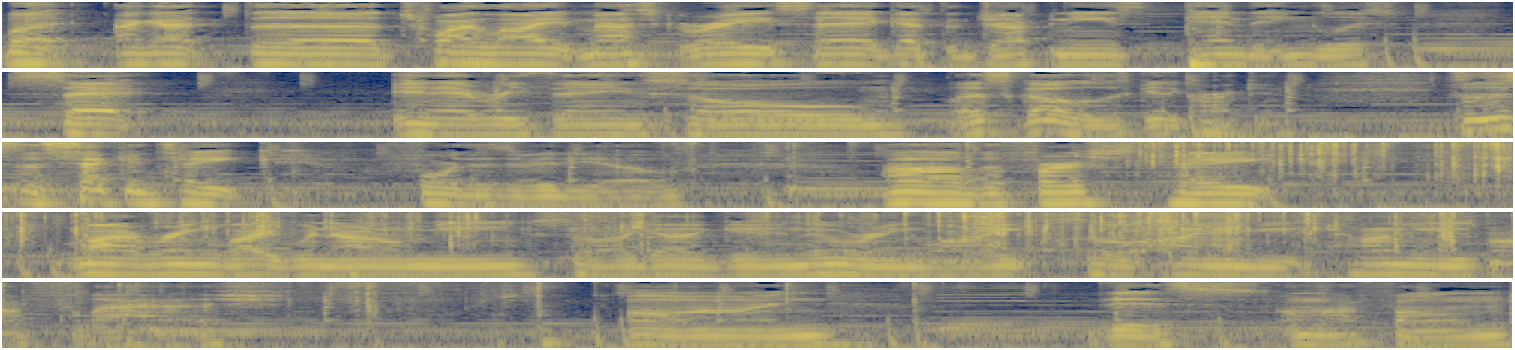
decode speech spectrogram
But I got the Twilight Masquerade set, got the Japanese and the English set and everything. So let's go, let's get it cracking. So this is the second take for this video. Uh, the first take, my ring light went out on me, so I gotta get a new ring light. So I am trying to use my flash on this on my phone.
